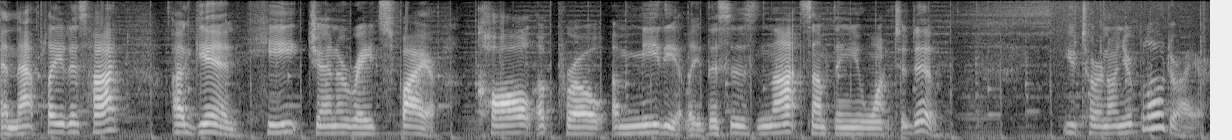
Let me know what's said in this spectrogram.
and that plate is hot, again, heat generates fire. Call a pro immediately. This is not something you want to do. You turn on your blow dryer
